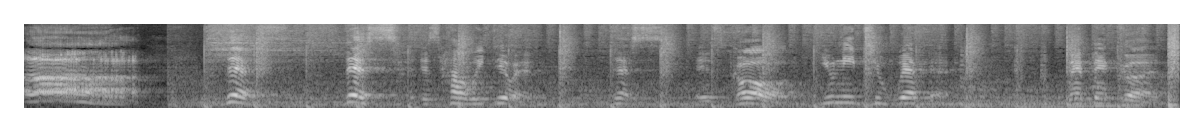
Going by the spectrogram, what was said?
Ugh! This, this is how we do it. This is gold. You need to whip it. Whip it good.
